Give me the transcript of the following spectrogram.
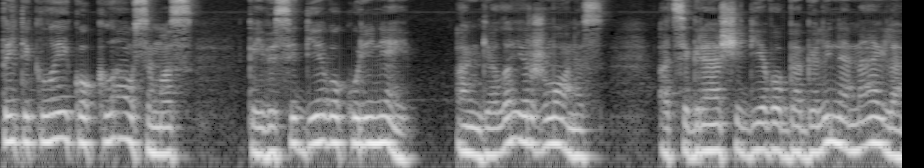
tai tik laiko klausimas, kai visi Dievo kūriniai, angelai ir žmonės atsigręši Dievo begalinę meilę,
